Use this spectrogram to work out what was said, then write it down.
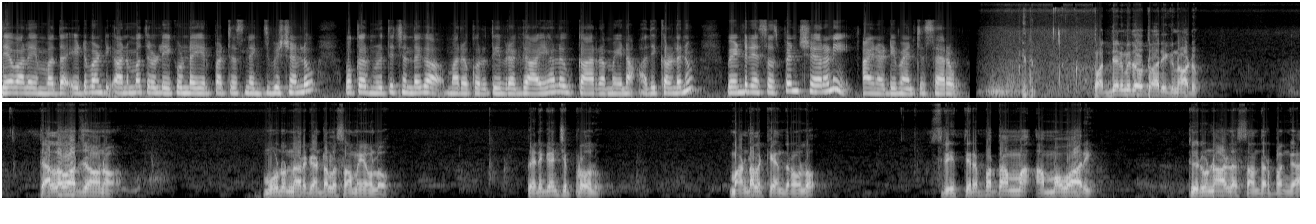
దేవాలయం వద్ద ఎటువంటి అనుమతులు లేకుండా ఏర్పాటు చేసిన ఎగ్జిబిషన్లో ఒకరు మృతి చెందగా మరొకరు తీవ్ర గాయాలకు కారణమైన అధికారులను వెంటనే సస్పెండ్ చేయాలని ఆయన డిమాండ్ చేశారు. పద్దెనిమిదవ తారీఖు నాడు తెల్లవారుజామున మూడున్నర గంటల సమయంలో పెనుగంచిప్రోలు మండల కేంద్రంలో శ్రీ తిరుపతమ్మ అమ్మవారి తిరునాళ్ళ సందర్భంగా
